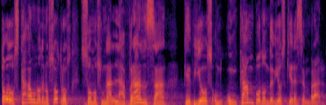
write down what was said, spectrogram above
Todos, cada uno de nosotros somos una labranza que Dios, un campo donde Dios quiere sembrar.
